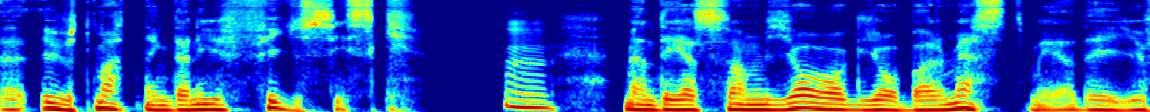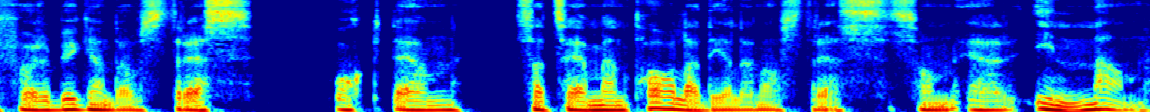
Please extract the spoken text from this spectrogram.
eh, utmattning den är ju fysisk. Mm. Men det som jag jobbar mest med det är ju förebyggande av stress och den så att säga mentala delen av stress som är innan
